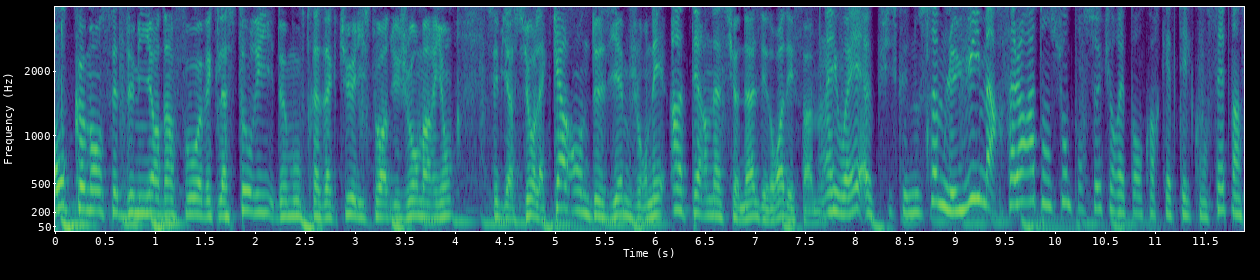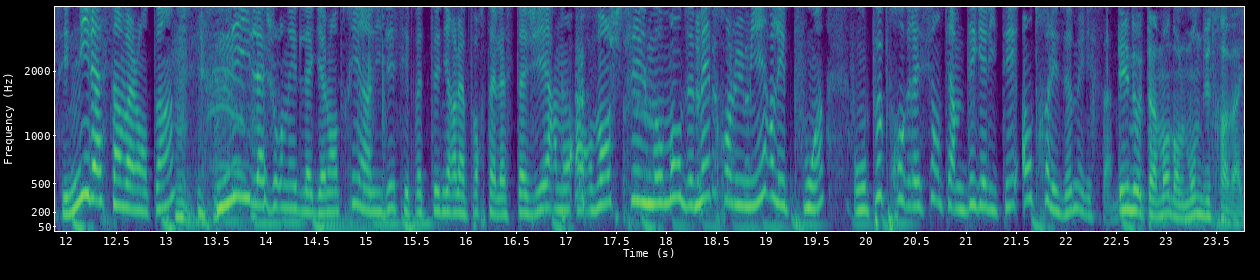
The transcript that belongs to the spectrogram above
On commence cette demi-heure d'infos avec la story de Move très actuelle, l'histoire du jour, Marion. C'est bien sûr la 42e journée internationale des droits des femmes. Et ouais, euh, puisque nous sommes le 8 mars. Alors attention pour ceux qui n'auraient pas encore capté le concept, hein, c'est ni la Saint-Valentin, ni la journée de la galanterie. hein. L'idée, c'est pas de tenir la porte à la stagiaire. Non, en revanche, c'est le moment de mettre en lumière les points où on peut progresser en termes d'égalité entre les hommes et les femmes. Et notamment dans le monde du travail.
